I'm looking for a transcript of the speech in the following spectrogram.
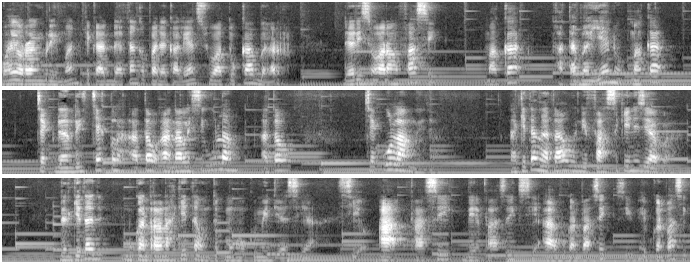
Wahai orang yang beriman ketika datang kepada kalian suatu kabar dari seorang fasik maka fatabayyanu maka cek dan recheck lah atau analisis ulang atau cek ulang gitu. Nah kita nggak tahu ini fasik ini siapa dan kita bukan ranah kita untuk menghukumi dia si A, si A fasik, B fasik, si A bukan fasik, si B bukan fasik,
